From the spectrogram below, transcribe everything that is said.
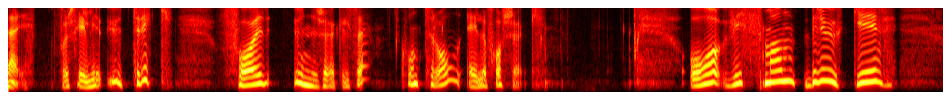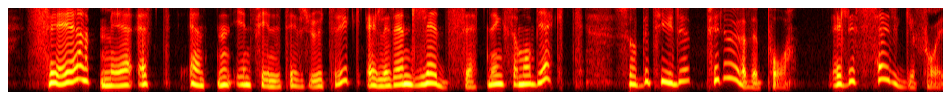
Nei, forskjellige uttrykk for undersøkelse, kontroll eller forsøk. Og hvis man bruker se med et enten infinitivsuttrykk eller en leddsetning som objekt, så betyr det prøve på eller sørge for.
